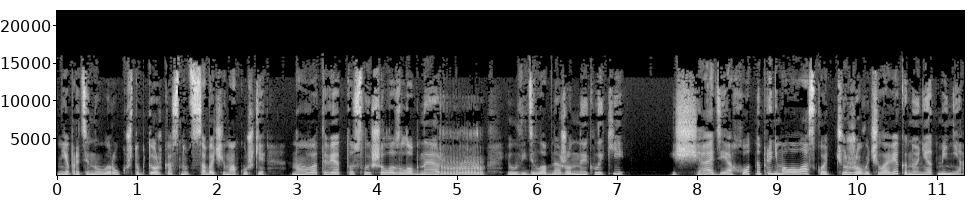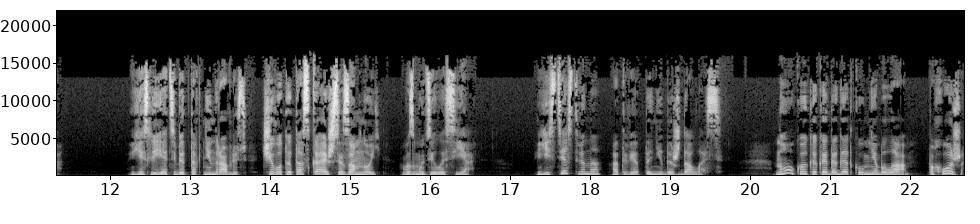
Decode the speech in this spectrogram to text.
Я протянула руку, чтобы тоже коснуться собачьей макушки, но в ответ услышала злобное «рррр» и увидела обнаженные клыки. Исчадие охотно принимала ласку от чужого человека, но не от меня. «Если я тебе так не нравлюсь, чего ты таскаешься за мной?» — возмутилась я. Естественно, ответа не дождалась. Но кое-какая догадка у меня была. Похоже,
